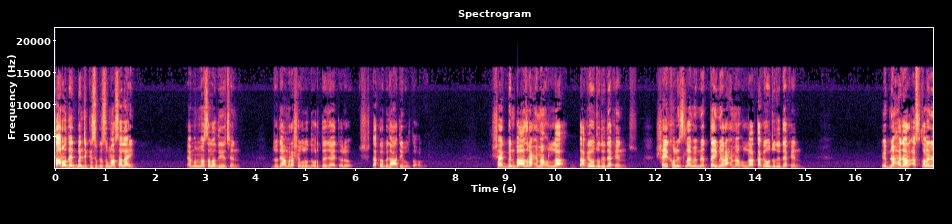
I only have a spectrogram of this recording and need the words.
তারও দেখবেন যে কিছু কিছু মাসালাই এমন মাসালা দিয়েছেন, যদি আমরা সেগুলো ধরতে যাই তাহলে তাকেও বেদাহাতি বলতে হবে। শেখ বিন বাজ রাহেমাহুল্লাহ তাকেও যদি দেখেন, শেখুল ইসলাম ইবনে তাইমিয়া রাহেমাহুল্লাহ তাকেও যদি দেখেন, ইবনে হাজার আসকালানী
